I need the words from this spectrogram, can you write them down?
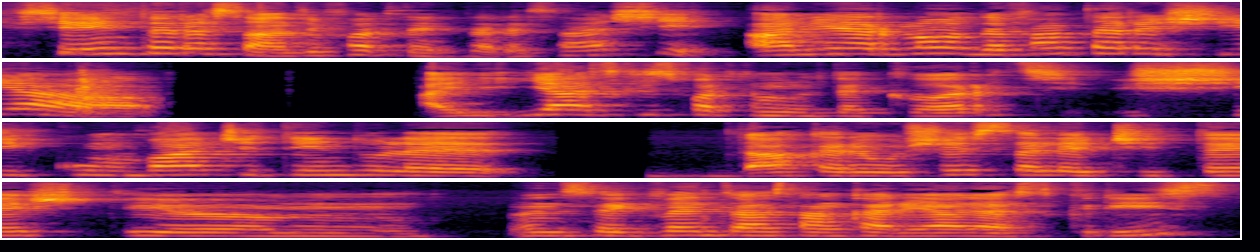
Și e interesant, e foarte interesant. Și Annie Ernaux, de fapt, are și ea ea a scris foarte multe cărți și cumva citindu-le, dacă reușești să le citești um, în secvența asta în care ea le-a scris,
